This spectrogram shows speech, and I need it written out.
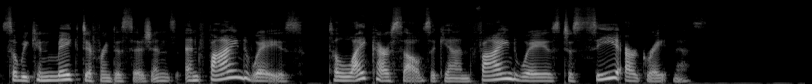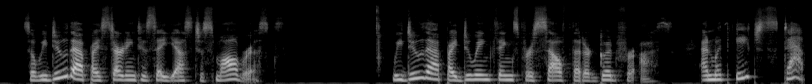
so we can make different decisions and find ways to like ourselves again, find ways to see our greatness. So we do that by starting to say yes to small risks. We do that by doing things for self that are good for us. And with each step,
